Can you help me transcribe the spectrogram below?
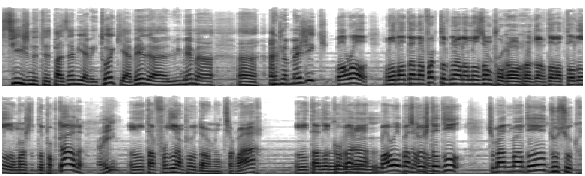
si je n'étais pas ami avec toi, qui avait euh, lui-même un, un, un globe magique. Bah ouais, mais la dernière fois que t'es venu à la maison pour euh, regarder la télé et manger des popcorn, Oui. et t'as fouillé un peu dans mes tiroirs, et t'as Euh, découvert un... Bah oui, parce non, que je t'ai dit, tu m'as demandé du sucre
